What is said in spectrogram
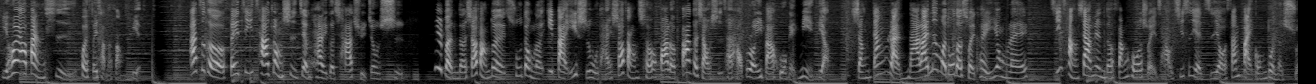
以后要办事会非常的方便。啊，这个飞机擦撞事件还有一个插曲就是。日本的消防队出动了一百一十五台消防车，花了八个小时才好不容易把火给灭掉。想当然，哪来那么多的水可以用嘞？机场下面的防火水槽其实也只有三百公吨的水，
